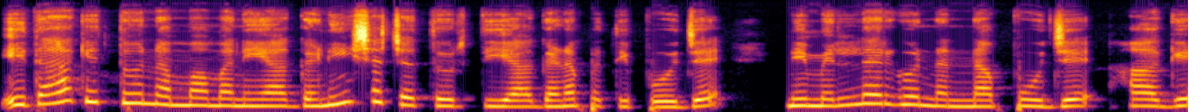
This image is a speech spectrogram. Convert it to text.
ಇದಾಗಿತ್ತು ನಮ್ಮ ಮನೆಯ ಗಣೇಶ ಚತುರ್ಥಿಯ ಗಣಪತಿ ಪೂಜೆ. ನಿಮ್ಮೆಲ್ಲರಿಗೂ ನನ್ನ ಪೂಜೆ. ಹಾಗೆ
